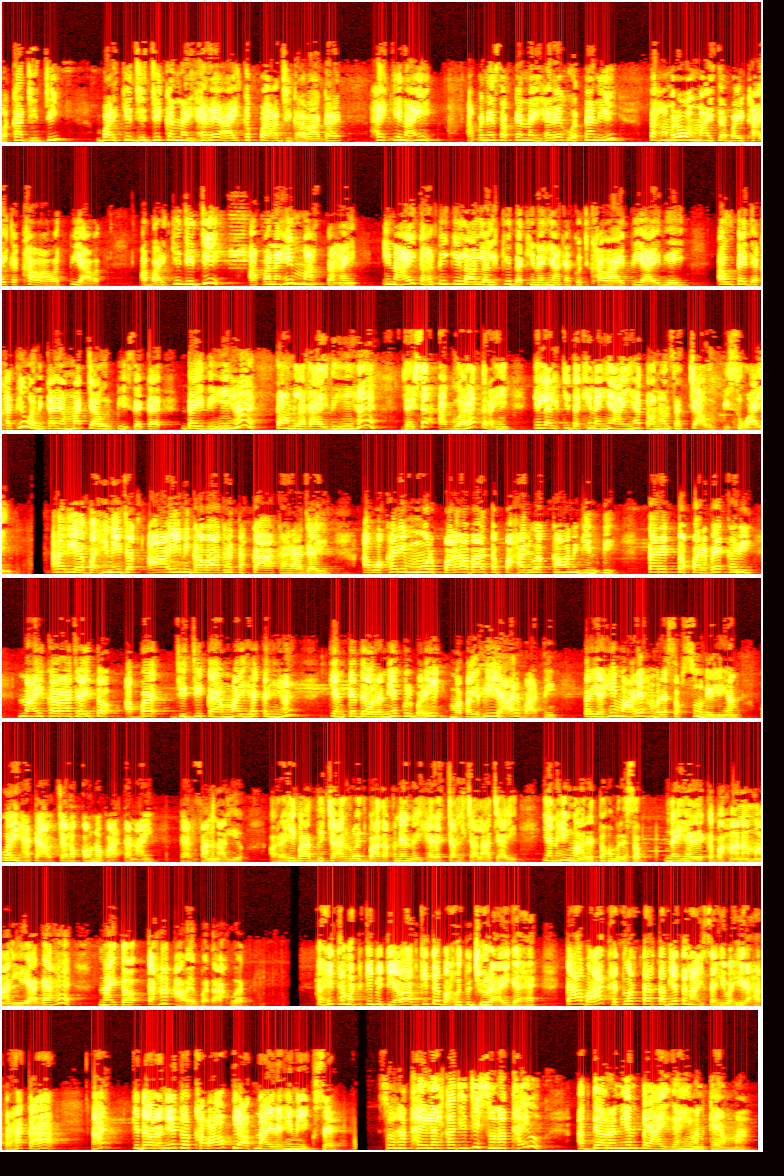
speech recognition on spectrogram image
लड़का जीजी, बड़की जीजी का नैहरे आई के पाज गवा दे। है कि नहीं? अपने सबके नैहरे होते नहीं तो हमरो अम्मा के बैठाई के खवावत पियावत। अब बड़की जीजी, अपन ही मस्त है। इनाई कहती कि, ला लड़की देखी नहीं आके कुछ खवाए पियाई गई? औते कि उनका अम्मा चाउर पीसे के दे दी है, काम लगाई दी है जैसे अगवरत रही कि लड़की देखी नहीं आई है तो हम सब चाउर पिसवाई अरे बहिनी जब आई नहीं गवा गए तो का करा जाई अब ओखरी मोर पड़ा बा तो पहाड़वा कौन गिनती करे तो परबे करी नहीं करा जाई तो अब जीजी का अम्मा यह कही है कि इनके देवरनिया कुल बड़ी मतलब भी यार बाटी तो यही मारे हमरे लिहन वही हटाओ, चलो कोनो बात नहीं टेंशन ना लियो। और रही बात, दो चार रोज बाद अपने नैहरे चल चला जाई। या नहीं मारे तो हमरे सब नैहरे का बहाना मार लिया गया है। नहीं तो कहाँ आवे बड़ा हुआ। कही था मटकी बिटिया अब की तो बहुत झुराई गया है। का बात है, तोर तर तबियत नहीं सही, वही रहत रहा का? हैं? कि देवरनिया तो खवाओ कि आप नहीं रही नीक से? सुना था ललका दीदी सुना था अब देवरनियन पे आई रही उनके अम्मा।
